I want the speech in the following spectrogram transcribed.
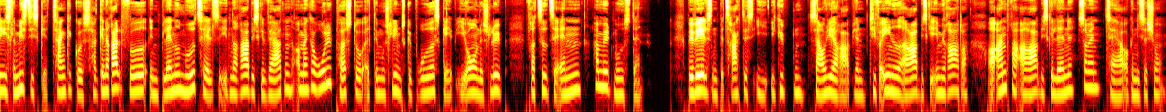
Det islamistiske tankegods har generelt fået en blandet modtagelse i den arabiske verden, og man kan roligt påstå, at det muslimske broderskab i årenes løb fra tid til anden har mødt modstand. Bevægelsen betragtes i Ægypten, Saudi-Arabien, de forenede arabiske emirater og andre arabiske lande som en terrororganisation.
